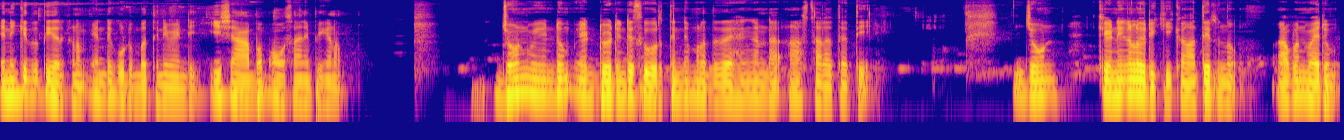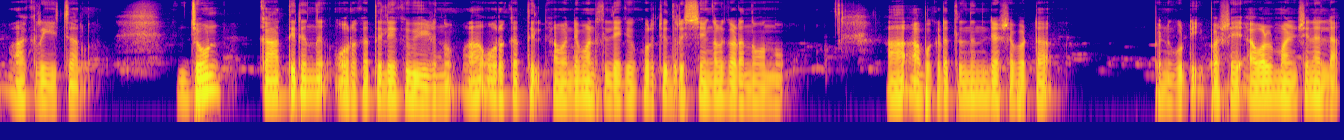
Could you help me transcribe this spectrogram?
എനിക്കിത് തീർക്കണം. എന്റെ കുടുംബത്തിന് വേണ്ടി ഈ ശാപം അവസാനിപ്പിക്കണം. ജോൺ വീണ്ടും എഡ്വേർഡിന്റെ സുഹൃത്തിന്റെ മൃതദേഹം കണ്ട ആ സ്ഥലത്തെത്തി. ജോൺ കെണികളൊരുക്കി കാത്തിരുന്നു. അവൻ വരും ആ ക്രീച്ചർ. ജോൺ കാത്തിരുന്ന് ഉറക്കത്തിലേക്ക് വീഴുന്നു. ആ ഉറക്കത്തിൽ അവന്റെ മനസ്സിലേക്ക് കുറച്ച് ദൃശ്യങ്ങൾ കടന്നു വന്നു ആ അപകടത്തിൽ നിന്ന് രക്ഷപ്പെട്ട പെൺകുട്ടി. പക്ഷേ അവൾ മനുഷ്യനല്ല.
